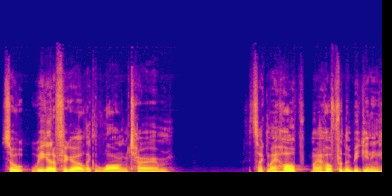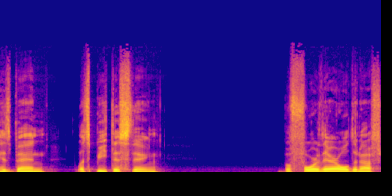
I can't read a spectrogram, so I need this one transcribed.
So we got to figure out like long term. It's like my hope. My hope from the beginning has been, let's beat this thing before they're old enough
